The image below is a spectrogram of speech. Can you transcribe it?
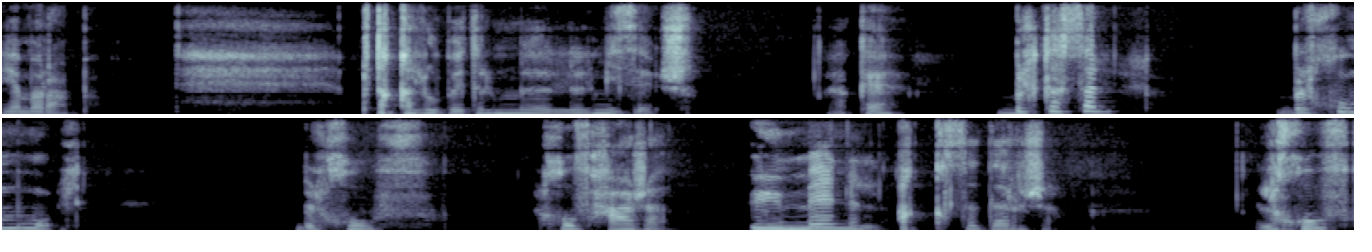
هي مرعب بتقلبات المزاج أوكي؟ بالكسل. بالخمول. بالخوف. الخوف حاجة humaine لأقصى درجة. الخوف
